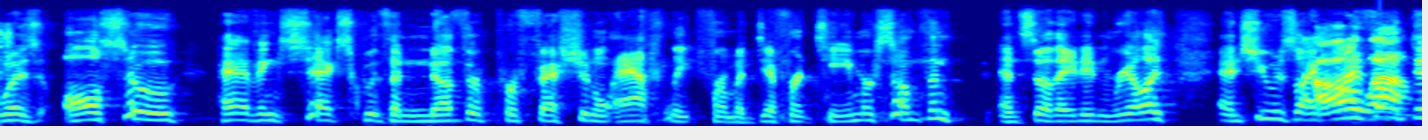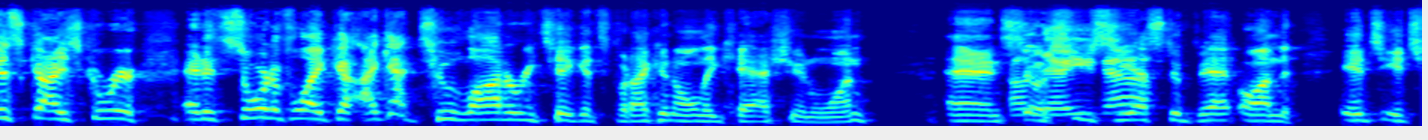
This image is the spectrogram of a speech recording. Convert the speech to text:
was also having sex with another professional athlete from a different team or something and so they didn't realize and she was like Oh, i wow. thought this guy's career and it's sort of like i got two lottery tickets but i can only cash in one and Oh, so there she, she has to bet on its its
